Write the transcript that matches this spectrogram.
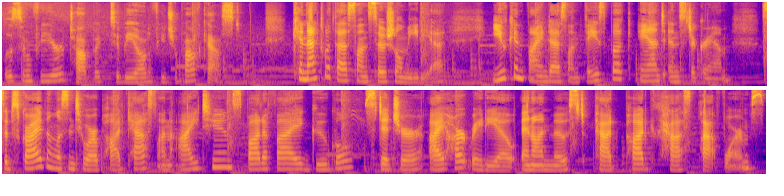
Listen for your topic to be on a future podcast. Connect with us on social media. You can find us on Facebook and Instagram. Subscribe and listen to our podcast on iTunes, Spotify, Google, Stitcher, iHeartRadio, and on most pod- podcast platforms.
